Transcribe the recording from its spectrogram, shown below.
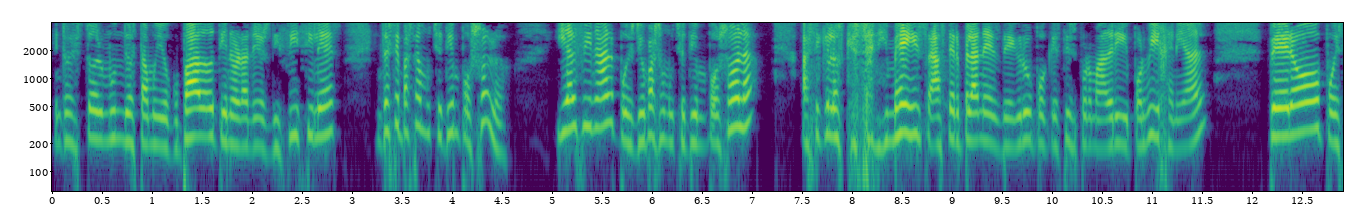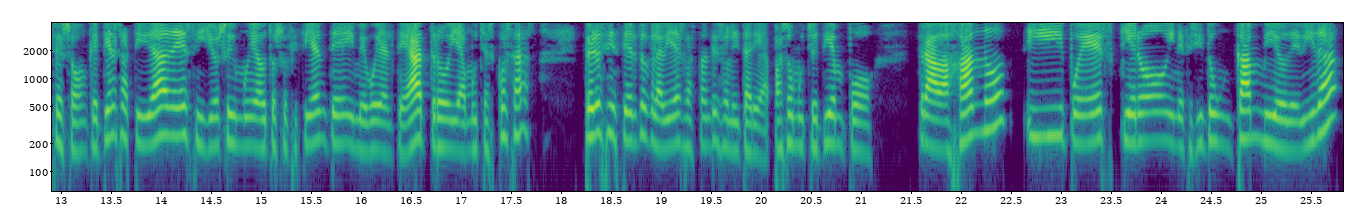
entonces todo el mundo está muy ocupado, tiene horarios difíciles, entonces se pasa mucho tiempo solo. Y al final, pues yo paso mucho tiempo sola, así que los que os animéis a hacer planes de grupo que estéis por Madrid, por mí, genial. Pero, pues eso, aunque tienes actividades y yo soy muy autosuficiente y me voy al teatro y a muchas cosas, pero sí es cierto que la vida es bastante solitaria. Paso mucho tiempo trabajando y pues quiero y necesito un cambio de vida,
